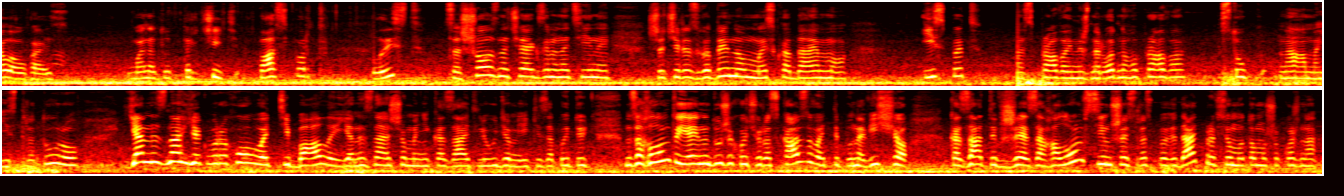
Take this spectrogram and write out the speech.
Hello, guys. У мене тут терчить паспорт, лист. Це що означає екзаменаційний? Що через годину ми складаємо іспит з права і міжнародного права, вступ на магістратуру. Я не знаю, як вираховувати ті бали. Я не знаю, що мені казати людям, які запитують. Ну загалом то я і не дуже хочу розказувати. Типу, навіщо казати вже загалом всім щось розповідати при всьому тому, що кожна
